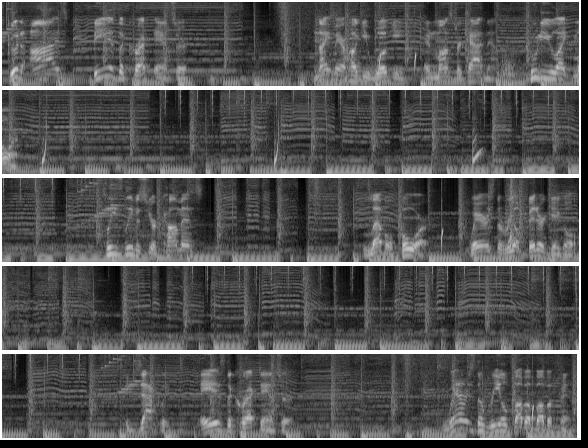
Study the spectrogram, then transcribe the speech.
Good eyes. B is the correct answer. Nightmare Huggy Wuggy and Monster Catnap. Who do you like more? Please leave us your comments. Level 4. Where's the real Bittergiggle? Exactly. A is the correct answer. Where is the real Bubba Bubbaphant?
